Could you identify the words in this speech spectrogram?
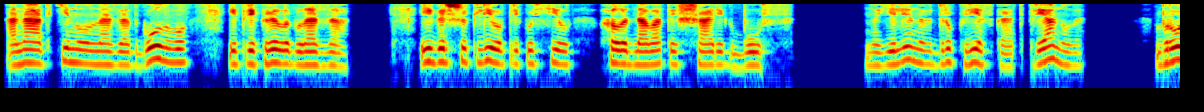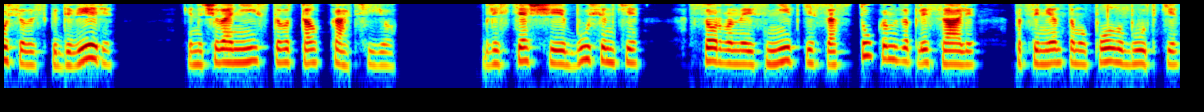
Она откинула назад голову и прикрыла глаза. Игорь шутливо прикусил холодноватый шарик бус. Но Елена вдруг резко отпрянула, бросилась к двери и начала неистово толкать ее. Блестящие бусинки, сорванные с нитки, со стуком заплясали по цементному полу будки.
